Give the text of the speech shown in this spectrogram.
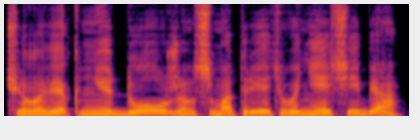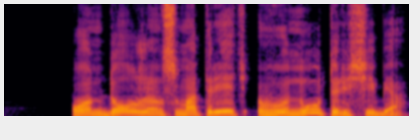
Человек не должен смотреть вне себя, он должен смотреть внутрь себя.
